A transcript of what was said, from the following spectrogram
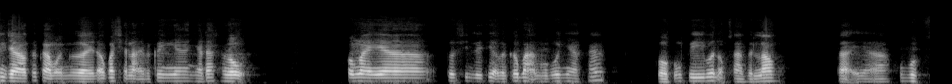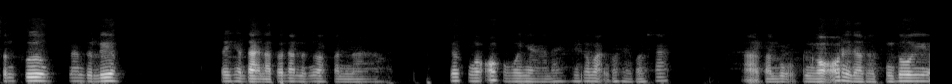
Xin chào tất cả mọi người đã quay trở lại với kênh à, Nhà đất Hà Nội. Hôm nay à, tôi xin giới thiệu với các bạn một ngôi nhà khác của công ty bất động sản Việt Long tại à, khu vực Xuân Phương, Nam Từ Liêm. Đây hiện tại là tôi đang đứng ở phần trước ngõ của ngôi nhà này như các bạn có thể quan sát. À, toàn bộ phần ngõ này là được chúng tôi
